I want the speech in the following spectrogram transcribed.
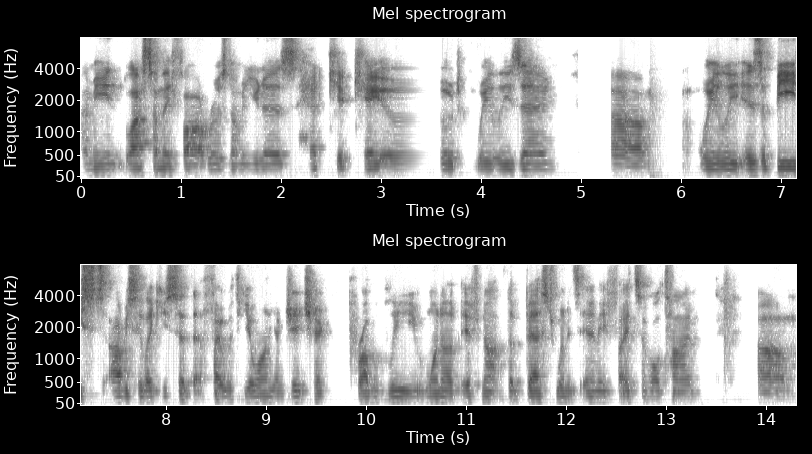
I mean, last time they fought, Rose Namajunas head kick KO'd Weili Zhang. Um, Weili is a beast. Obviously, like you said, that fight with Joanna Jędrzejczyk, probably one of, if not the best women's MMA fights of all time. Um,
